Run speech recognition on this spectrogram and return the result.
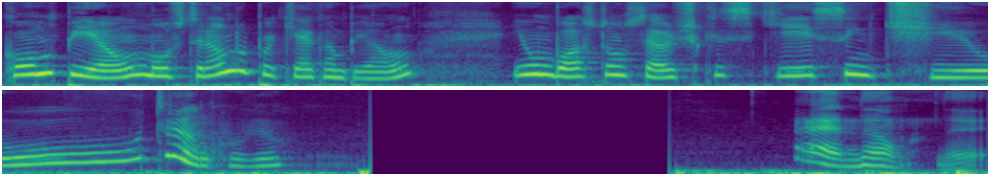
campeão, mostrando porque é campeão, e um Boston Celtics que sentiu o tranco, viu? É, não. É,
